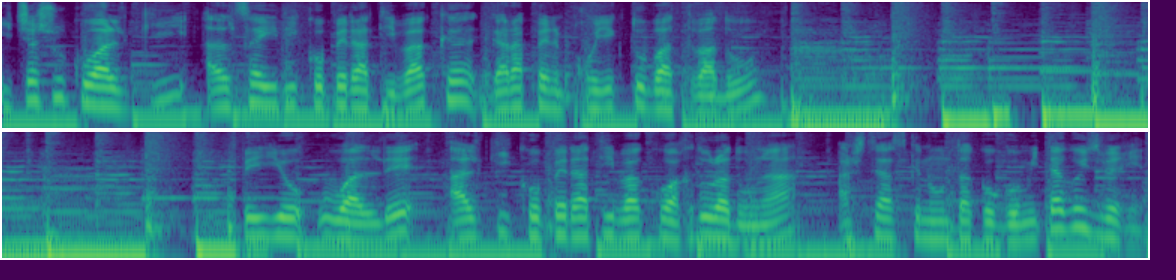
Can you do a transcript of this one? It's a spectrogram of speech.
Itxasuko alki, altzairi kooperatibak garapen proiektu bat badu. Peio Ualde, alki kooperatibako arduraduna, asteazken untako gomitago izbegin.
